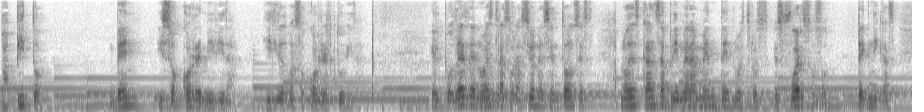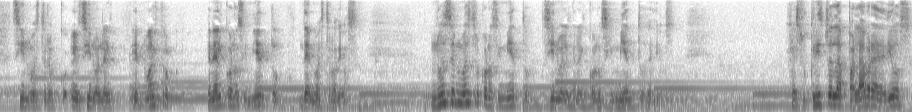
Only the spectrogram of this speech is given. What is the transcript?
Papito, ven y socorre mi vida y Dios va a socorrer tu vida. El poder de nuestras oraciones entonces no descansa primeramente en nuestros esfuerzos o técnicas, sino, sino en, el, nuestro, en el conocimiento de nuestro Dios no es en nuestro conocimiento, sino en el conocimiento de Dios. Jesucristo es la palabra de Dios,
